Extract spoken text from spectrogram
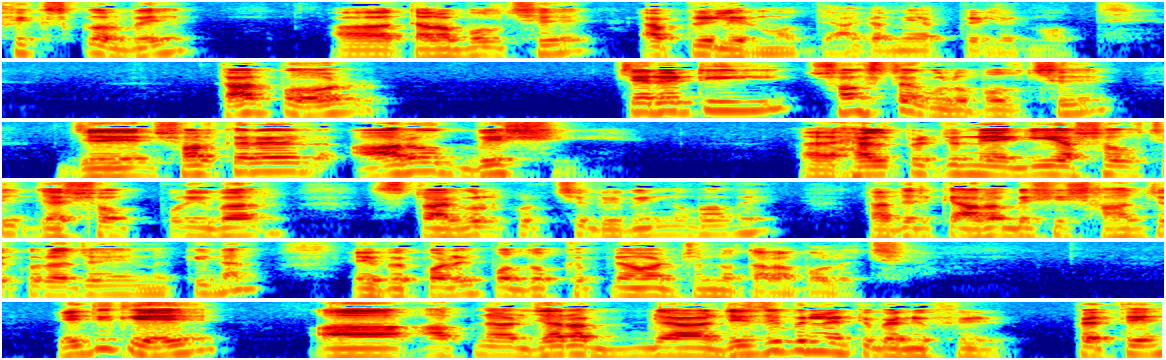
ফিক্স করবে তারা বলছে এপ্রিলের মধ্যে, আগামী এপ্রিলের মধ্যে। তারপর চ্যারিটি সংস্থাগুলো বলছে যে সরকারের আরও বেশি হেল্পের জন্য এগিয়ে আসা উচিত, যেসব পরিবার স্ট্রাগল করছে বিভিন্নভাবে। তাদেরকে আরও বেশি সাহায্য করা যায় না কিনা, এ ব্যাপারে পদক্ষেপ নেওয়ার জন্য তারা বলেছে। এদিকে আপনার যারা ডিসেবিলিটি বেনিফিট পেতেন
